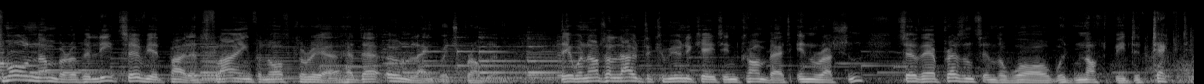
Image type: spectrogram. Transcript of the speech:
Small number of elite Soviet pilots flying for North Korea had their own language problem. They were not allowed to communicate in combat in Russian, so their presence in the war would not be detected.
